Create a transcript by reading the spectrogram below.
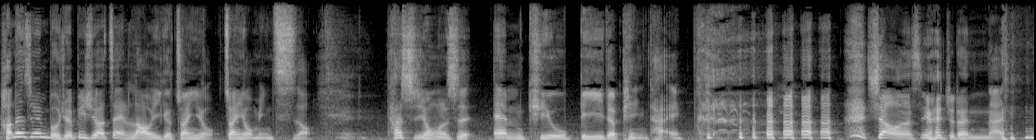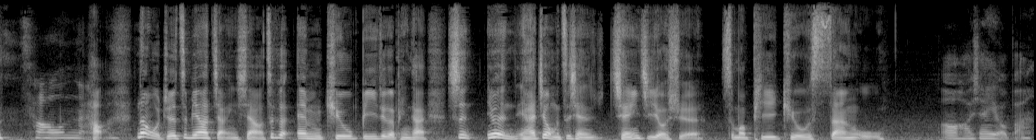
好，那这边我觉得必须要再唠一个专有专有名词哦。嗯。它使用的是 MQB 的平台，笑了是因为觉得很难。超难。好，那我觉得这边要讲一下、哦，这个 MQB 这个平台，是因为你还记得我们之前前一集有学什么 PQ 三五哦，好像有吧。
